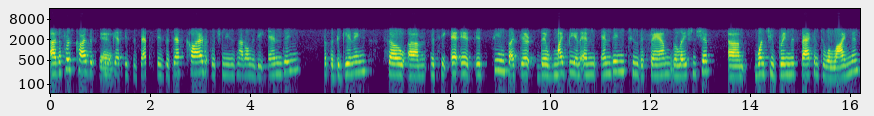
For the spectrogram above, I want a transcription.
Uh, the first card that Yes. you get is the death is the death card, which means not only the ending, but the beginning. So um, it's the it it seems like there there might be an end, ending to the Sam relationship um, once you bring this back into alignment.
